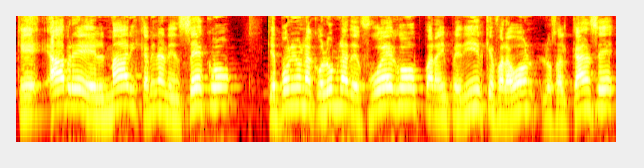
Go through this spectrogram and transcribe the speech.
que abre el mar y caminan en seco, que pone una columna de fuego para impedir que Faraón los alcance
